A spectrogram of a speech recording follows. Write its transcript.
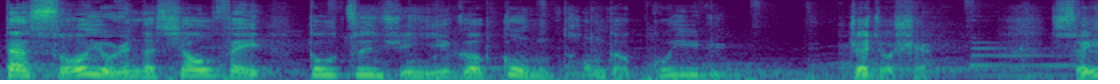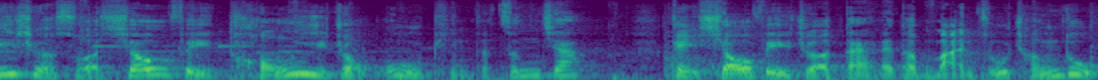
但所有人的消费都遵循一个共同的规律，这就是随着所消费同一种物品的增加，给消费者带来的满足程度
